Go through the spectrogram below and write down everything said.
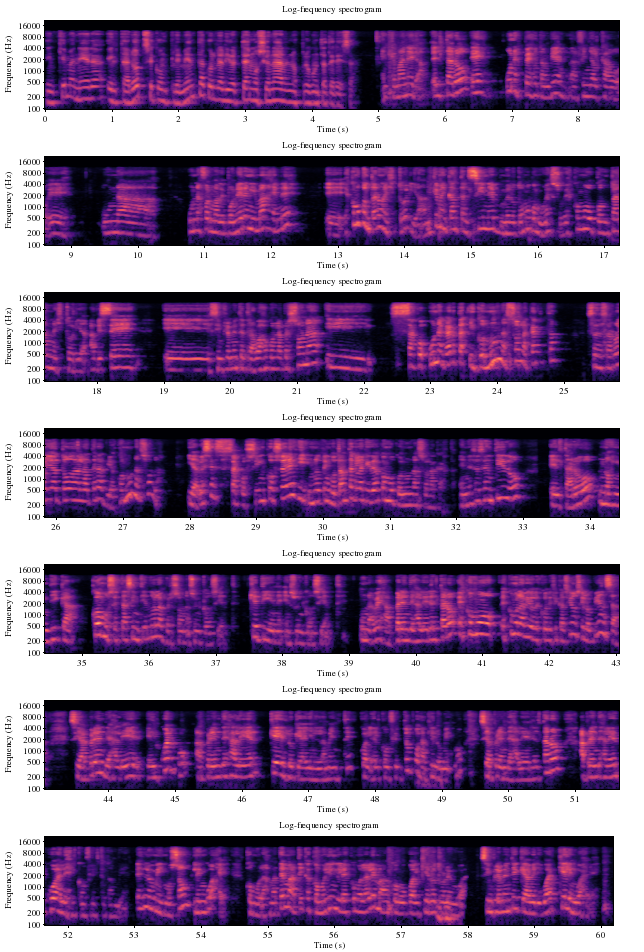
¿En qué manera el tarot se complementa con la libertad emocional? Nos pregunta Teresa. ¿En qué manera? El tarot es un espejo también, al fin y al cabo. Es una, una forma de poner en imágenes. Eh, es como contar una historia. A mí que me encanta el cine, me lo tomo como eso. Es como contar una historia. A veces eh, simplemente trabajo con la persona y saco una carta y con una sola carta se desarrolla toda la terapia, con una sola y a veces saco cinco o seis y no tengo tanta claridad como con una sola carta. En ese sentido, el tarot nos indica cómo se está sintiendo la persona, su inconsciente, qué tiene en su inconsciente una vez aprendes a leer el tarot, es como, es como la biodescodificación, si lo piensas. Si aprendes a leer el cuerpo, aprendes a leer qué es lo que hay en la mente, cuál es el conflicto, pues aquí lo mismo. Si aprendes a leer el tarot, aprendes a leer cuál es el conflicto también. Es lo mismo, son lenguajes, como las matemáticas, como el inglés, como el alemán, como cualquier otro lenguaje. Simplemente hay que averiguar qué lenguaje es.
